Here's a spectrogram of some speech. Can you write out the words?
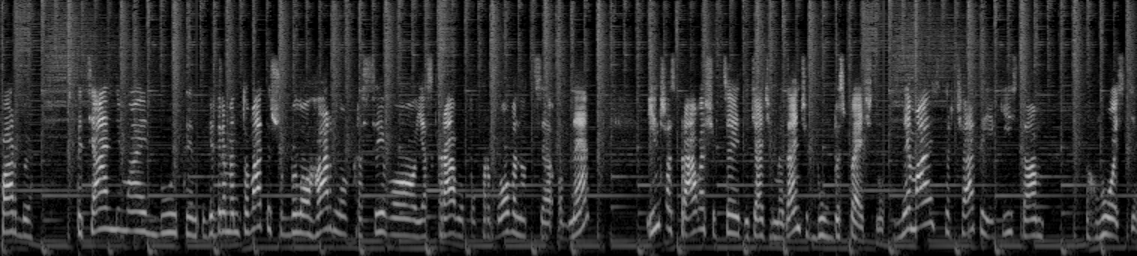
фарби спеціальні мають бути. Відремонтувати, щоб було гарно, красиво, яскраво пофарбовано. Це одне. Інша справа, щоб цей дитячий майданчик був безпечний. Не мають стирчати якісь там гвозді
